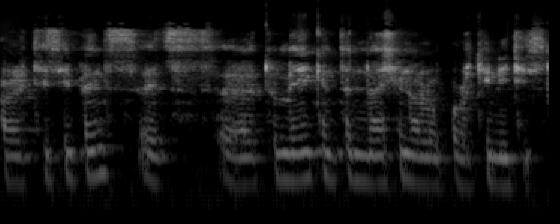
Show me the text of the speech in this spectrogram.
participants. It's uh, to make international opportunities.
